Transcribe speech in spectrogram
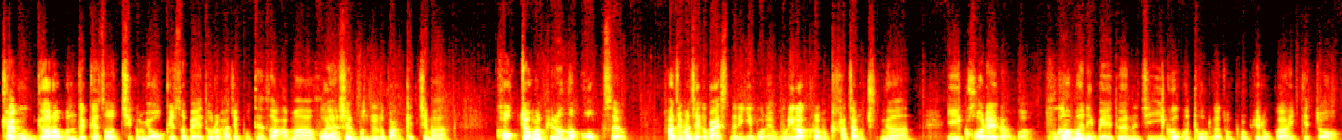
결국 여러분들께서 지금 여기서 매도를 하지 못해서 아마 후회하시는 분들도 많겠지만 걱정할 필요는 없어요. 하지만 제가 말씀드린 게 뭐냐면 우리가 그러면 가장 중요한 이 거래량 과 누가 많이 매도했는지 이거부터 우리가 좀 볼 필요가 있겠죠.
